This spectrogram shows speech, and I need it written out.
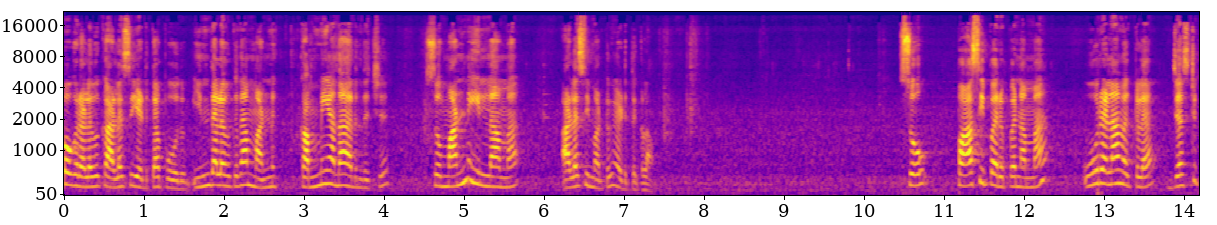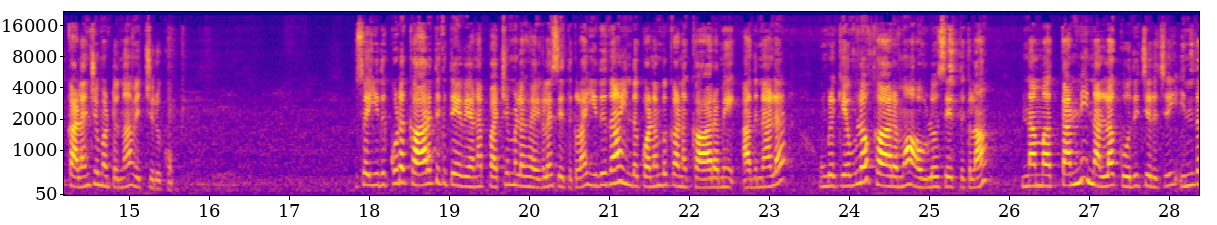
போகிற அளவுக்கு அலசி எடுத்தால் போதும். இந்த அளவுக்கு தான் மண் கம்மியாக தான் இருந்துச்சு. ஸோ மண் இல்லாமல் அலசி மட்டும் எடுத்துக்கலாம். ஸோ பாசிப்பருப்பை நம்ம ஊரெல்லாம் வைக்கல. ஜஸ்ட் களைஞ்சு மட்டும்தான் வச்சுருக்கோம். ஸோ இது கூட காரத்துக்கு தேவையான பச்சை மிளகாய்களை சேர்த்துக்கலாம். இதுதான் இந்த குழம்புக்கான காரமே. அதனால உங்களுக்கு எவ்வளோ காரமோ அவ்வளோ சேர்த்துக்கலாம். நம்ம தண்ணி நல்லா கொதிச்சிருச்சு. இந்த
